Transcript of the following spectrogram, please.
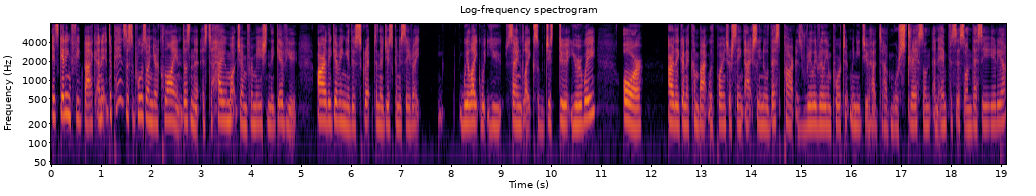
it's getting feedback and it depends i suppose on your client doesn't it as to how much information they give you. Are they giving you the script and they're just going to say right we like what you sound like so just do it your way or are they going to come back with pointers saying actually no this part is really really important. We need you had to have more stress on and emphasis on this area.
